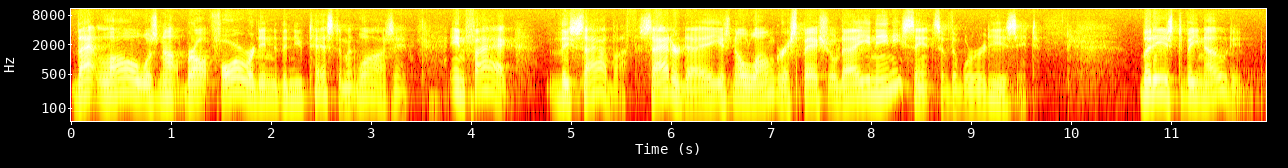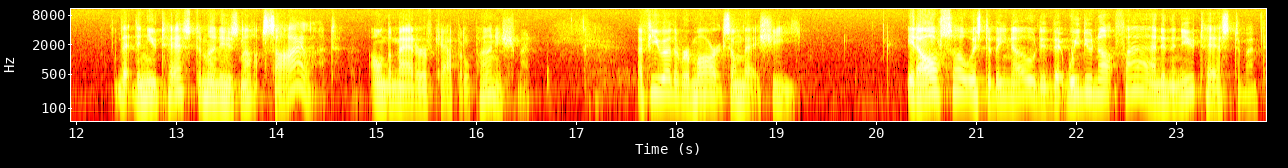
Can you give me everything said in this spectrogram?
That law was not brought forward into the New Testament, was it? In fact, the Sabbath, Saturday, is no longer a special day in any sense of the word, is it? But it is to be noted that the New Testament is not silent on the matter of capital punishment. A few other remarks on that sheet. It also is to be noted that we do not find in the New Testament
